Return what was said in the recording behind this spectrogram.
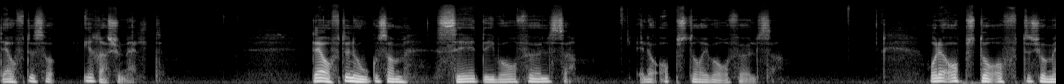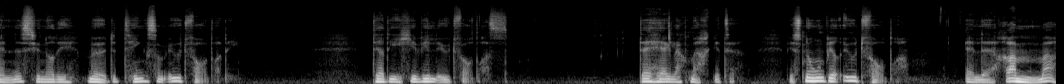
Det er ofte så irrasjonelt. Det er ofte noe som sitter i våre følelser, eller oppstår i våre følelser og det oppstår ofte hos mennesker når de møter ting som utfordrer dem, der de ikke vil utfordres. Det har jeg lagt merke til. Hvis noen blir utfordra, eller ramma,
